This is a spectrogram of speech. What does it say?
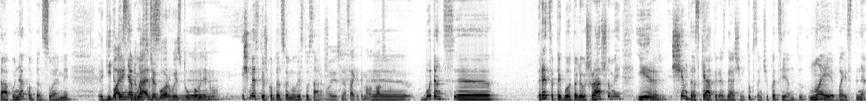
tapo nekompensuojami. Gydytojai nebuvo medžiagų ar vaistų pavadinimų? E, Išmesti iš kompensuojamų vaistų sąrašo. O jūs mano klausimą. E, būtent e, receptai buvo toliau išrašomi ir 140 tūkstančių pacientų nuėjo į vaistinę,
